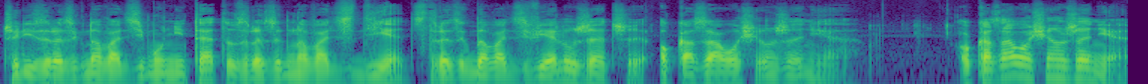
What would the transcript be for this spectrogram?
czyli zrezygnować z immunitetu, zrezygnować z diet, zrezygnować z wielu rzeczy? Okazało się, że nie. Okazało się, że nie.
